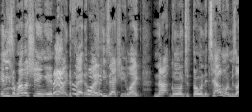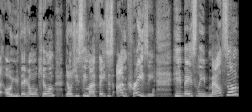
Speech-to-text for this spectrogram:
and he's relishing in like the fact that like he's actually like not going to throw in the towel on him. He's like, "Oh, you think I won't kill him? Don't you see my faces? I'm crazy." He basically mounts him,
